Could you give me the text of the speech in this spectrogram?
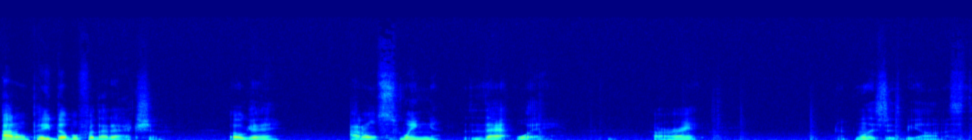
I don't pay double for that action. Okay? I don't swing that way. Let's just be honest.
